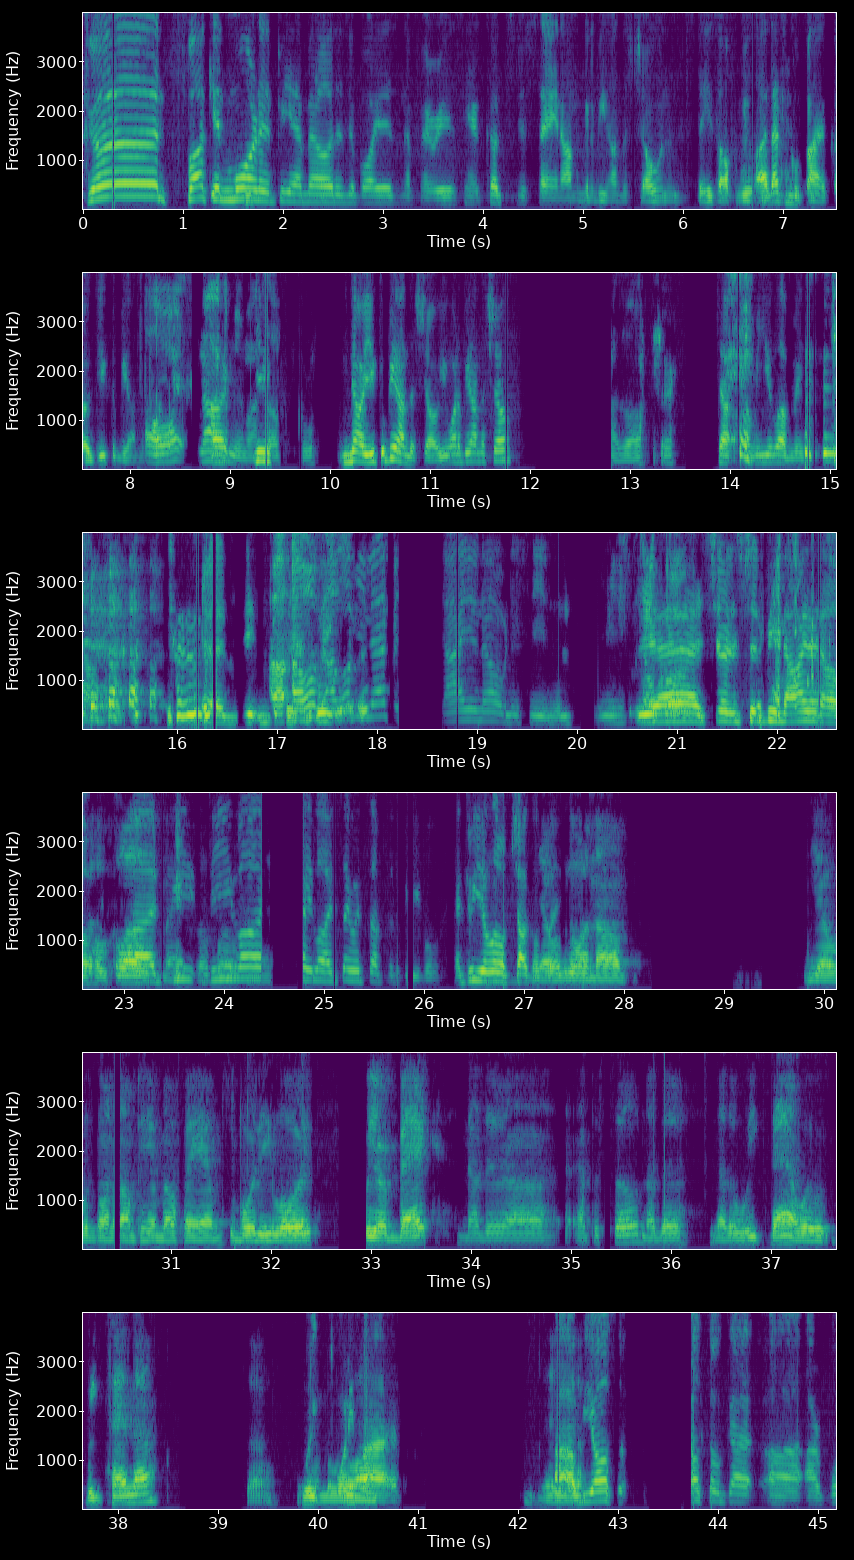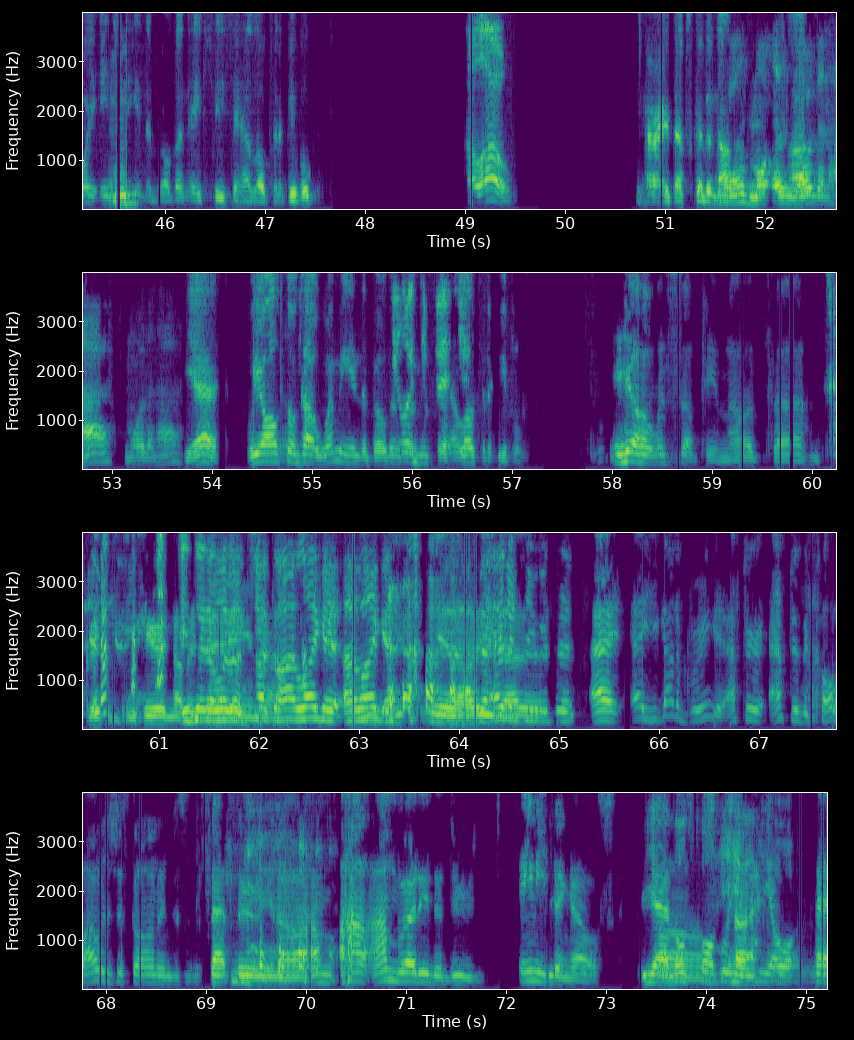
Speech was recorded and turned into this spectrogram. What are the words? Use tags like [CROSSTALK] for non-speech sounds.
Good fucking morning, PML. It is your boy is Nefarious here. Cook's just saying I'm gonna be on the show and stays off mute. Uh, that's cool, fine, Cook. You could be on the show. Oh, what? No, Uh, I can mute myself. Cool. No, you could be on the show. You want to be on the show? As well, sure. Tell, tell me you love me. [LAUGHS] No, [LAUGHS] [LAUGHS] I, I love, I love you, Neff. Nine and zero this season. So yeah, close. it should should be [LAUGHS] nine and So zero. close, Uh, man. D- so D- close, Lloyd. man. Hey, Lloyd, say what's up to the people and do your little chuckle Yo, what's going on? Yo, what's going on, PML fam? It's your boy D Lloyd. We are back. Another uh, episode. Another another week down. We're week ten now. So Week we're moving twenty along. five. There you Uh, we also also got uh, our boy HD in the building. HD, say hello to the people. Hello. All right, that's good enough. Well, it's more, it's Uh, more than high. More than high. Yeah, we also got Wimmy in the building. He likes say hello to the people. Yo, what's up, PML? It's uh, it's great to be here [LAUGHS] another He did a little chuckle. know. I like it. I like it. [LAUGHS] You know, the you energy gotta, was there. hey, hey, you gotta bring it. After after the call, I was just going and just sat through. You know, [LAUGHS] I'm I, I'm ready to do anything else. Yeah, those Um, calls were so- Hey,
